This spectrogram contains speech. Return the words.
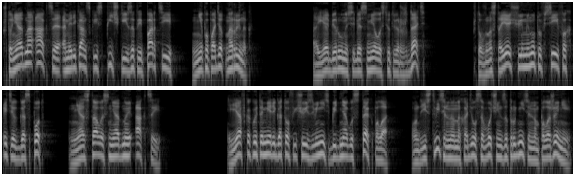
что ни одна акция американской спички из этой партии не попадет на рынок. А я беру на себя смелость утверждать, что в настоящую минуту в сейфах этих господ не осталось ни одной акции. Я в какой-то мере готов еще извинить беднягу Стэкпола. Он действительно находился в очень затруднительном положении.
